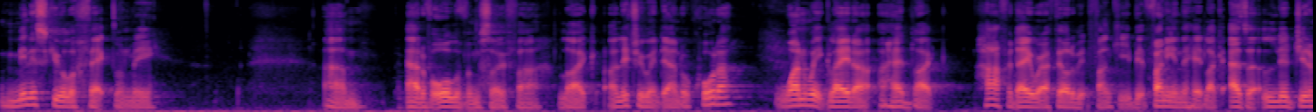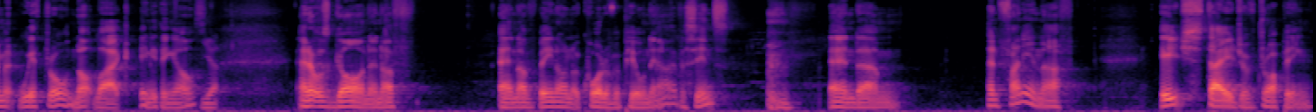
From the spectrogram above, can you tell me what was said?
minuscule effect on me um, out of all of them so far. Like, I literally went down to a quarter. One week later, I had like half a day where I felt a bit funky, a bit funny in the head, like as a legitimate withdrawal, not like anything else. Yeah. And it was gone, and I've and I've been on a quarter of a pill now ever since. and um, and funny enough, each stage of dropping,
